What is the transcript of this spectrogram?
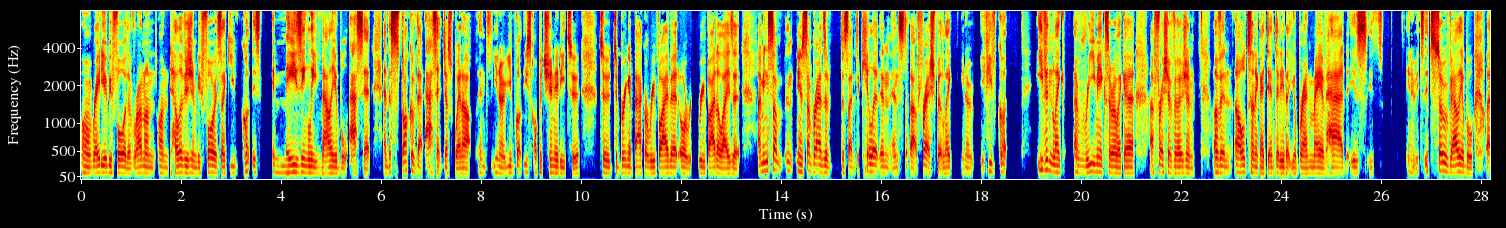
on radio before, they've run on on television before, it's like you've got this amazingly valuable asset and the stock of that asset just went up and you know you've got this opportunity to to to bring it back or revive it or revitalize it i mean some you know some brands have decided to kill it and and start fresh but like you know if you've got even like a remix or like a, a fresher version of an old Sonic identity that your brand may have had is it's you know it's it's so valuable uh,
